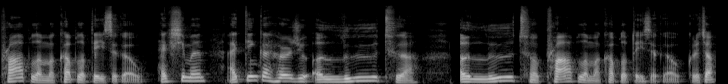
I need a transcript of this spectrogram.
problem a couple of days ago. 핵심은 I think I heard you allude to a, allude to a problem a couple of days ago. 그렇죠?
